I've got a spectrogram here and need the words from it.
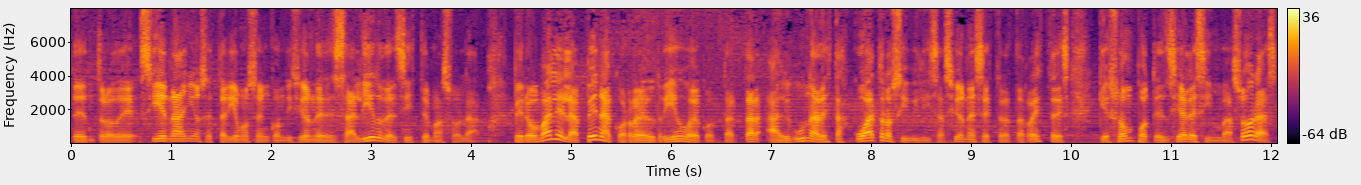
dentro de 100 años estaríamos en condiciones de salir del sistema solar. Pero ¿vale la pena correr el riesgo de contactar alguna de estas cuatro civilizaciones extraterrestres que son potenciales invasoras?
